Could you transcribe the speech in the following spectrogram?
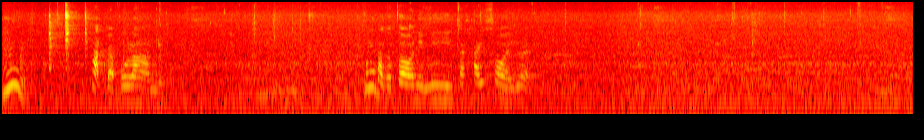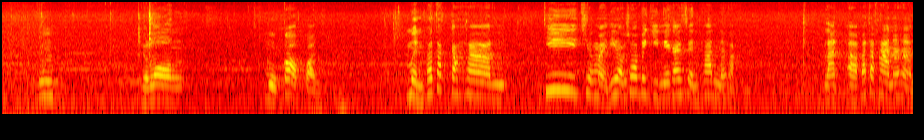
อืมผัดแบบโบราณเลย กุ้งผัดสตอนี่มีตะไคร้ซอยด้วย อืมเดี๋ยวลอง หมูกรอบก่อน เหมือนพัตตาคารที่เชียงใหม่ที่เราชอบไปกินใกล้ๆเซ็นทรัลนะคะร้านอ่าพัตตาคารอาหาร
